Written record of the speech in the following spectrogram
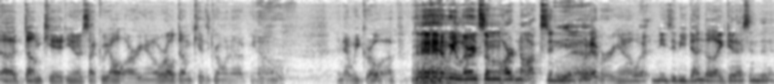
a, a dumb kid. You know, it's like we all are. You know, we're all dumb kids growing up. You know, and then we grow up and we learn some hard knocks and Yeah. whatever. You know, what needs to be done to like get us into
